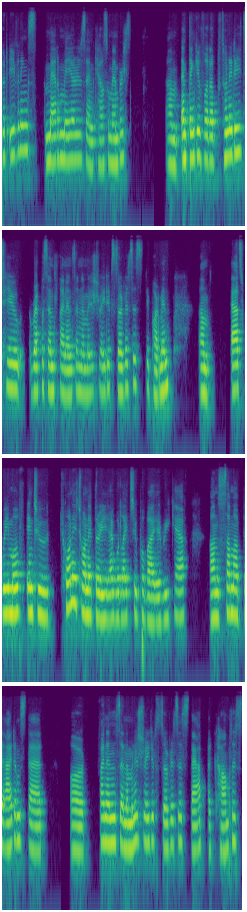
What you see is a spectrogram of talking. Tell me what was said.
Good evenings, Madam Mayors and council members. Um, and thank you for the opportunity to represent Finance and Administrative Services Department. Um, as we move into 2023, I would like to provide a recap on some of the items that our Finance and Administrative Services staff accomplished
